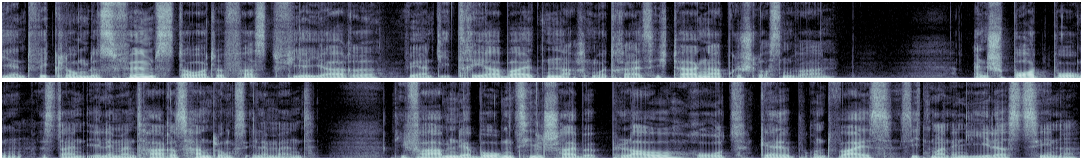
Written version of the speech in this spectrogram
Die Entwicklung des Films dauerte fast vier Jahre, während die Dreharbeiten nach nur 30 Tagen abgeschlossen waren. Ein Sportbogen ist ein elementares Handlungselement. Die Farben der Bogenzielscheibe Blau, Rot, Gelb und Weiß sieht man in jeder Szene.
